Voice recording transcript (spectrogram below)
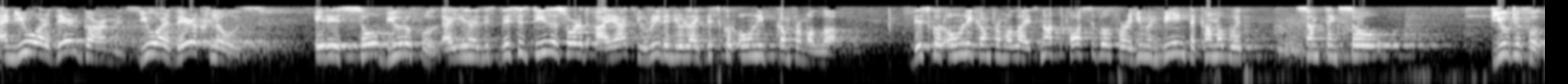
and you are their garments, you are their clothes. It is so beautiful. Uh, you know, this, this is these are sort of ayat you read and you're like, this could only come from Allah. This could only come from Allah. It's not possible for a human being to come up with something so beautiful.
